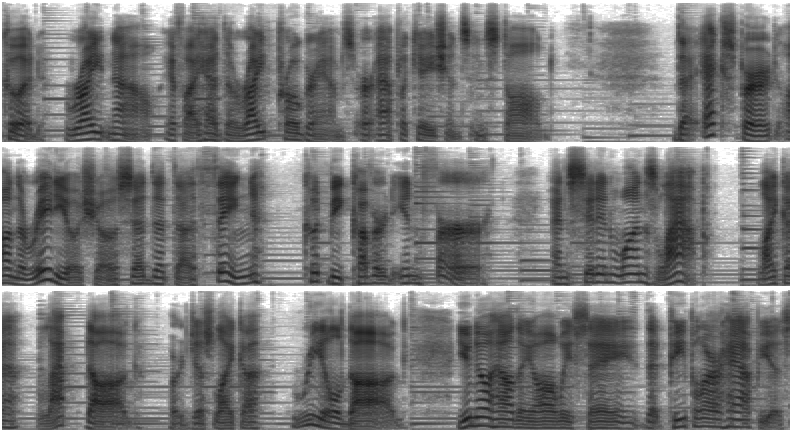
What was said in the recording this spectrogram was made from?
could right now if I had the right programs or applications installed. The expert on the radio show said that the thing could be covered in fur and sit in one's lap like a lap dog or just like a real dog. You know how they always say that people are happiest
